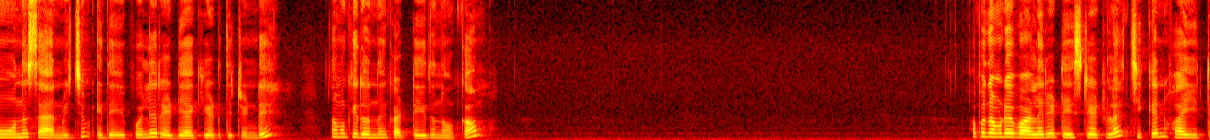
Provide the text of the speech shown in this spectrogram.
മൂന്ന് സാൻഡ്വിച്ചും ഇതേപോലെ റെഡിയാക്കി എടുത്തിട്ടുണ്ട്. നമുക്കിതൊന്ന് കട്ട് ചെയ്ത് നോക്കാം. അപ്പോൾ നമ്മുടെ വളരെ ടേസ്റ്റി ആയിട്ടുള്ള ചിക്കൻ ഫൈറ്റ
